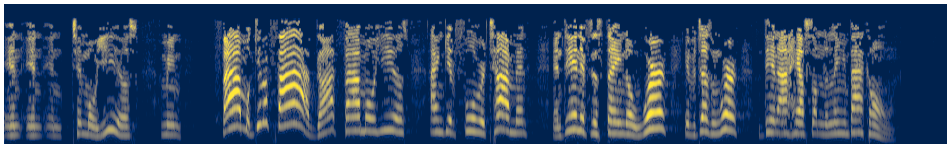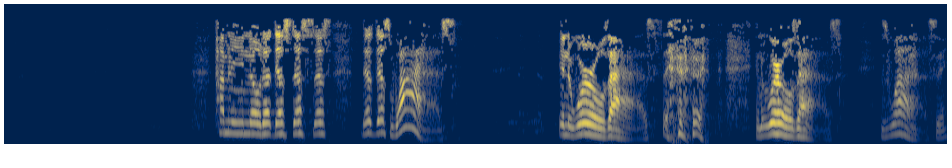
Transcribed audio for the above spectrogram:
in in in ten more years. I mean, Five more, give me five, God, five more years. I can get full retirement. And then if this thing don't work, if it doesn't work, then I have something to lean back on. How many of you know that that's that's that's that's, that's wise in the world's eyes? in the world's eyes, it's wise. See?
